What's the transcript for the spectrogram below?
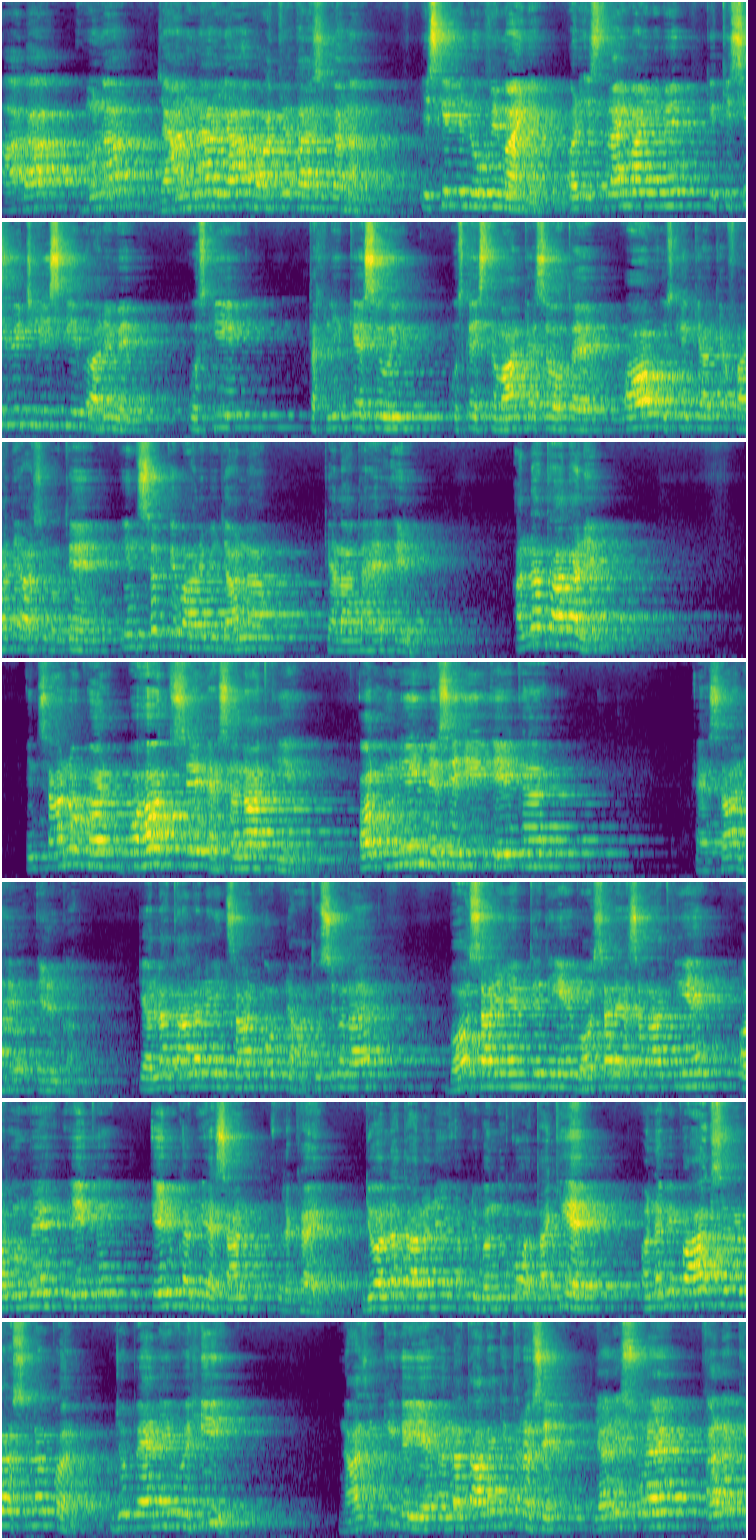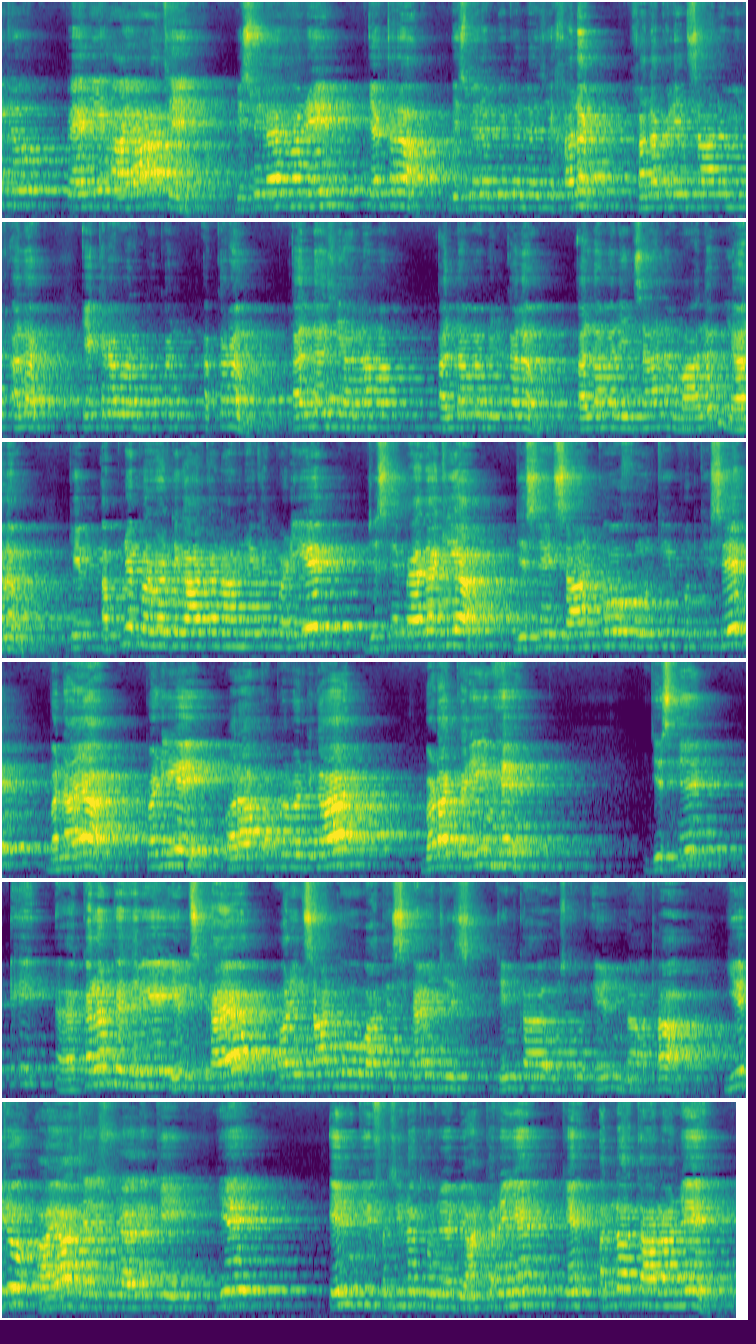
आगाह होना, जानना या वाकफियत हासिल करना। इसके लिए लघवी मायने और इस्लाही मायने में कि किसी भी चीज़ के बारे में उसकी तख्लीक कैसे हुई, उसका इस्तेमाल कैसा होता है और उसके क्या क्या फ़ायदे हासिल होते हैं, इन सब के बारे में जानना कहलाता है इल्म। अल्लाह ताला ने इंसानों पर बहुत से एहसानात किए और उन्हीं में से ही एक एहसान है इल्म का कि अल्लाह ताला ने इंसान को अपने हाथों से बनाया। बहुत सारी नियमतें दी हैं, बहुत सारे एहसानात किए हैं और उनमें एक इल्म का भी एहसान रखा है, जो अल्लाह ताला ने अपने बंदों को अता किया है। और नबी पाक सल्लल्लाहु अलैहि वसल्लम पर जो पहली वही नाजिल की गई है अल्लाह ताला की तरफ़ से, यानी सूरह अलग की जो पहली आयात हैं बिस्मिल्लाहिर्रहमानिर्रहीम इकरा, बिस्म खलक, खलकल इंसान मिन अलक, इकरा व रब्बुकल अकरम, अल्लज़ी अल्लमा अल्लमा बिल कलम अल्लमल इंसान मालम यालम। कि अपने परवरदिगार का नाम लेकर पढ़िए, जिसने पैदा किया, जिसने इंसान को खून की फुटकी से बनाया। पढ़िए, और आपका परवरदिगार बड़ा करीम है। जिसने कलम के ज़रिए इल्म सिखाया, और इंसान को वो बातें सिखाई जिस, जिनका उसको इल्म ना था। ये जो आयात है सूर्य की, ये इल्म की फजीलत को जो है बयान कर रही है कि अल्लाह ताला ने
